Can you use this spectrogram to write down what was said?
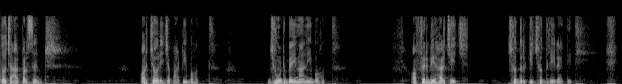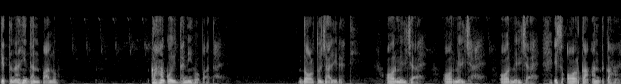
दो चार परसेंट। और चोरी चपाटी बहुत। झूठ बेईमानी बहुत। और फिर भी हर चीज़ क्षुद्र की क्षुद्र ही रहती थी। कितना ही धन पालो, कहाँ कोई धनी हो पाता है? दौड़ तो जारी रहती, और मिल जाए, और मिल जाए, और मिल जाए। इस और का अंत कहाँ है?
